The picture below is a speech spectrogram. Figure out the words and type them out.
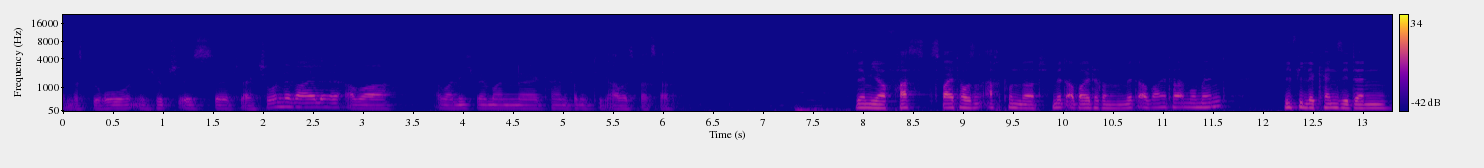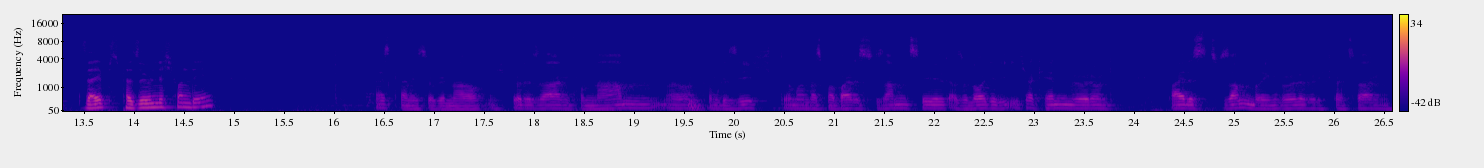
wenn das Büro nicht hübsch ist, äh, vielleicht schon eine Weile, aber, aber nicht, wenn man äh, keinen vernünftigen Arbeitsplatz hat. Sie haben ja fast 2800 Mitarbeiterinnen und Mitarbeiter im Moment. Wie viele kennen Sie denn selbst persönlich von denen? Ich weiß gar nicht so genau. Ich würde sagen, vom Namen äh, und vom Gesicht, wenn man das mal beides zusammenzählt, also Leute, die ich erkennen würde und beides zusammenbringen würde, würde ich vielleicht sagen,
